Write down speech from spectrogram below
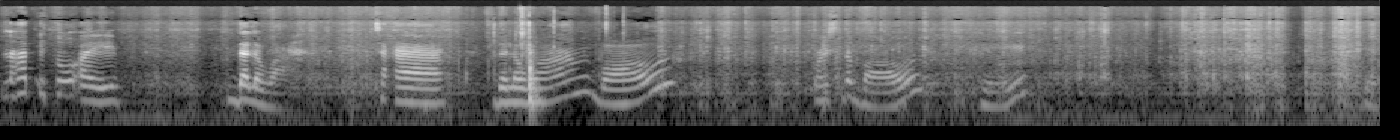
lahat ito ay dalawa. Tsaka, dalawang bowl. Where's the bowl? Okay. Okay.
